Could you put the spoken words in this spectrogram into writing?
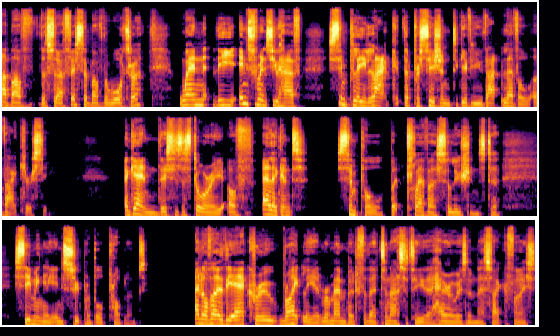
above the surface, above the water, when the instruments you have simply lack the precision to give you that level of accuracy. Again, this is a story of elegant, simple, but clever solutions to seemingly insuperable problems. And although the aircrew rightly are remembered for their tenacity, their heroism, their sacrifice,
